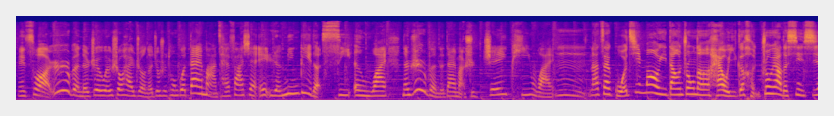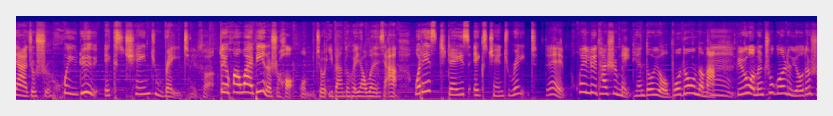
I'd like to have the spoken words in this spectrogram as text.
没错，日本的这位受害者呢，就是通过代码才发现，哎，人民币的 CNY，那日本的代码是 JPY。嗯，那在国际贸易当中呢，还有一个很重要的信息啊，就是汇率 exchange rate。没错，兑换外币的时候，我们就一般都会要问一下啊，What is today's exchange rate？对，汇率它是每天都有波动的嘛。嗯，比如我们出国旅游的时候，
